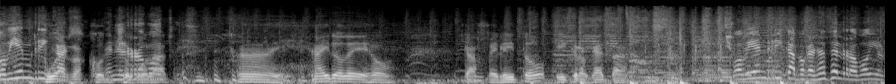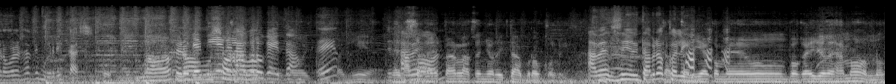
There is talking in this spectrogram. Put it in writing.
O bien ricas con en el robot. chocolate. Ay, ahí lo dejo. Cafelito y croquetas. O bien rica, porque se hace el robot y el robot las hace muy ricas. No, ¿Pero no qué tiene la croqueta? ¿Eh? De jamón. es para la señorita brócoli. A ver, señorita Brócoli. Quería comer un bocadillo de jamón, ¿no?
